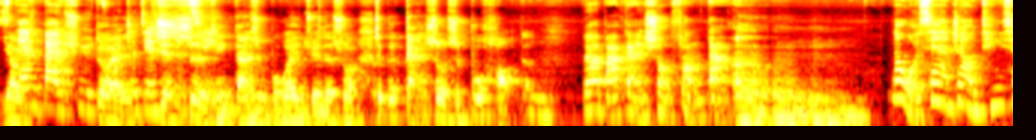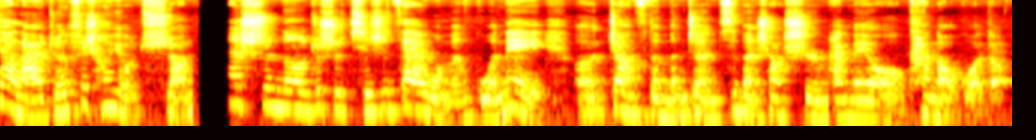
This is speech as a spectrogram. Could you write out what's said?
要 stand by 去做对这件事事情但是嗯不会觉得说这个感受是不好的。嗯，不要把感受放大。嗯嗯嗯，那我现在这样听下来，觉得非常有趣啊。但是呢，就是其实，在我们国内，呃，这样子的门诊基本上是还没有看到过的。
